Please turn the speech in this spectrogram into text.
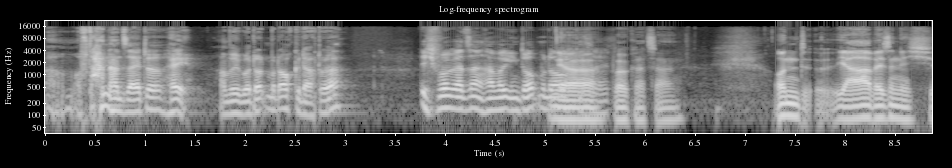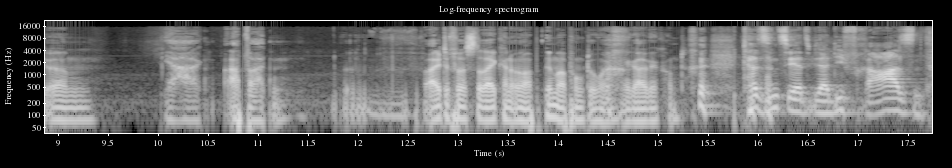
Ähm, auf der anderen Seite, hey, haben wir über Dortmund auch gedacht, oder? Ich wollte gerade sagen, haben wir gegen Dortmund auch Ja, gesagt. wollte gerade sagen. Und ja, weiß ich nicht, ähm, ja, abwarten. Alte Försterei kann immer, immer Punkte holen, egal wer kommt. Da sind sie jetzt wieder, die Phrasen.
